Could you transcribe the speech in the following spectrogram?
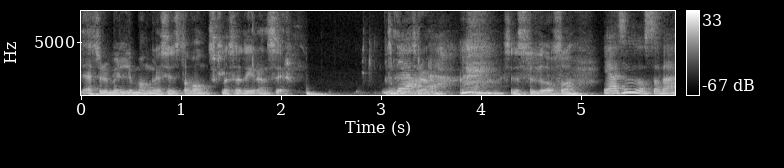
Jeg tror veldig mange syns det er vanskelig å sette grenser. Det er det. Ja. Syns du det også? Jeg syns også det,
